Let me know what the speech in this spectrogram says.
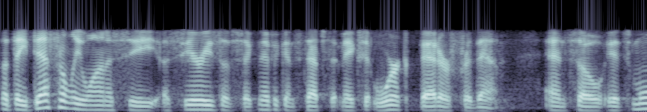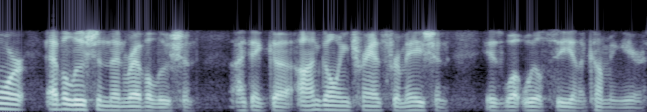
but they definitely want to see a series of significant steps that makes it work better for them. And so it's more evolution than revolution. I think uh, ongoing transformation is what we'll see in the coming years.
